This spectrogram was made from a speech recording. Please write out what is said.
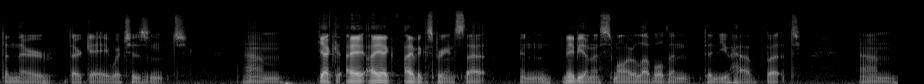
then they're they're gay, which isn't. Um, yeah, I've experienced that, and maybe on a smaller level than than you have, but um,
